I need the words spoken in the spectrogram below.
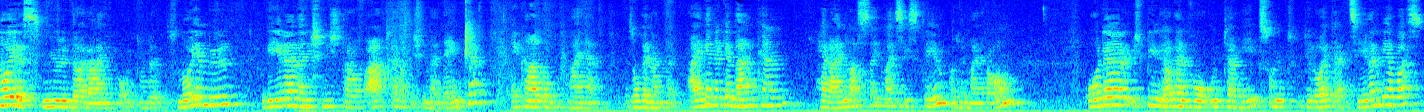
neues Müll da reinkommt. Und das neue Müll wäre, wenn ich nicht darauf achte, was ich immer denke, egal ob meine sogenannten eigenen Gedanken hereinlasse in mein System, also in meinen Raum, oder ich bin irgendwo unterwegs und die Leute erzählen mir was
